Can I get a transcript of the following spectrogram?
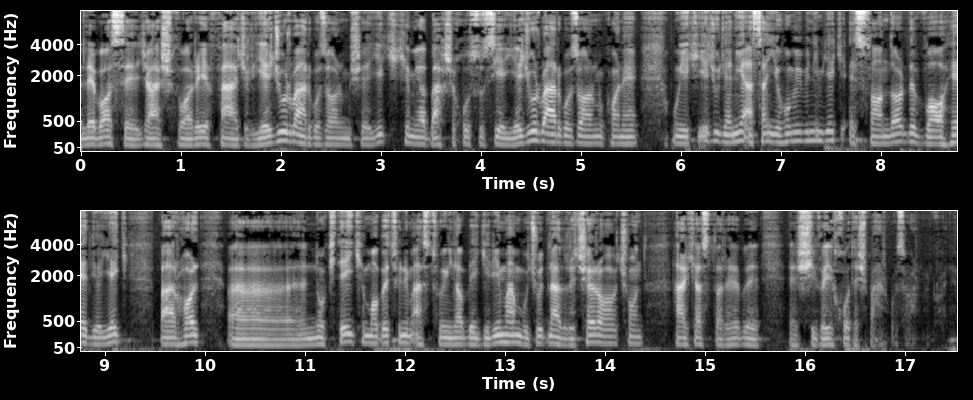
لباس جشنواره فجر یه جور برگزار میشه. یکی که میاد بخش خصوصی یه جور برگزار می‌کنه. اون یکی یه جور یعنی اصلا یهو می‌بینیم یک استاندارد واحد یا یک به حال نکته ای که ما بتونیم از تو اینا بگیریم هم وجود نداره. چرا؟ چون هر کس داره به شیوه خودش برگزار می‌کنه.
